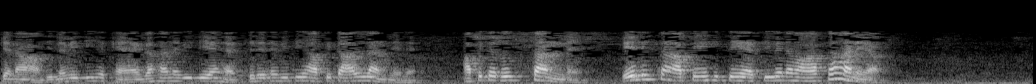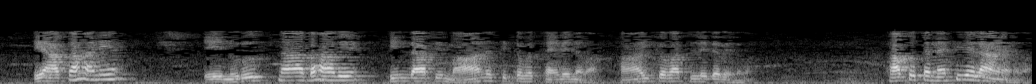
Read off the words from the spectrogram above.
කෙනා අඳින විදිහ කෑ ගහන විදිහ හැසිරෙන විදිහ අපිට අල්ලන්නේ නැහැ. අපිට රුස්සන්නේ ඒ නිසා අපේ හිතේ ඇති වෙන ආසානයක් ඒ අසහනය, ඒ නුරුස්නා භාවය හින්දා අපි මානසිකව තැවෙනවා, කායිකවත් ලෙඩ වෙනවා. සතුට නැති වෙලා යනවා.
